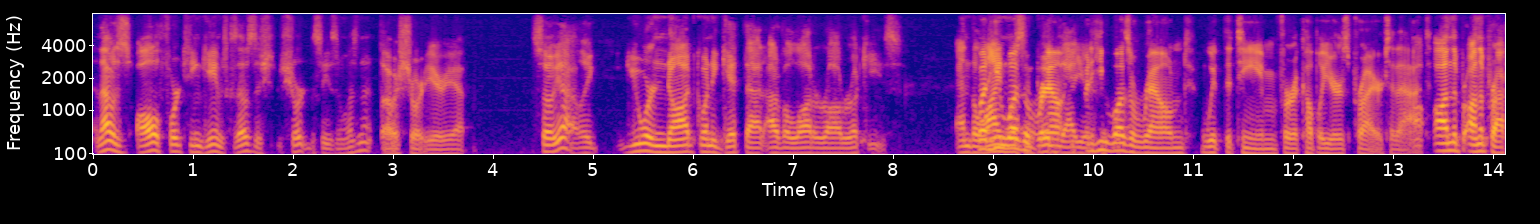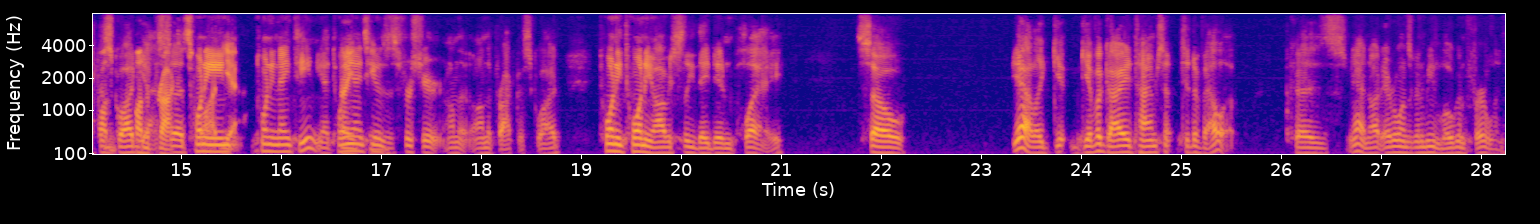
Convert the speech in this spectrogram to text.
And that was all 14 games because that was a sh- shortened season, wasn't it? That was short year, yeah. So yeah, like you are not going to get that out of a lot of raw rookies. And the but line he was wasn't around. But he was around with the team for a couple years prior to that. on the on the practice On- squad, on the practice uh, 20, squad, yeah. 2019, yeah, 2019 19. was his first year on the on the practice squad. 2020, obviously, they didn't play. So, yeah, like give, give a guy time to develop because yeah, not everyone's going to be Logan Ferland.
